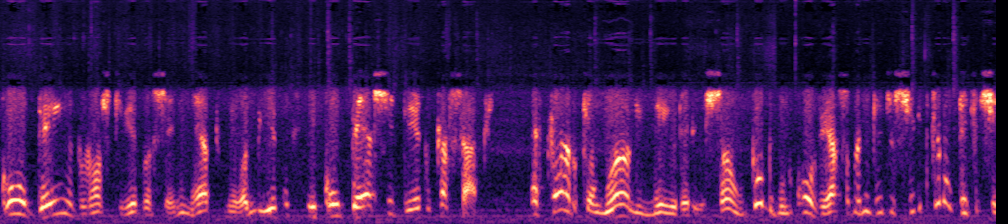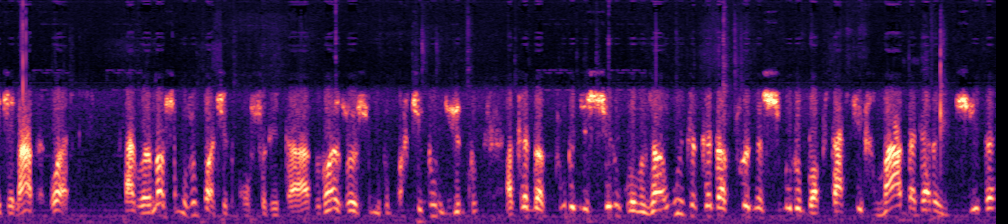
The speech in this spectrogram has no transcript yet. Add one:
com o bem do nosso querido ACM Neto, meu amigo, e com o PSD do Kassab. É claro que é um ano e meio de eleição, todo mundo conversa, mas ninguém decide, porque não tem que decidir nada agora. Agora, nós somos um partido consolidado, nós hoje somos um partido unido. A candidatura de Ciro Gomes, a única candidatura nesse segundo bloco, está afirmada, garantida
